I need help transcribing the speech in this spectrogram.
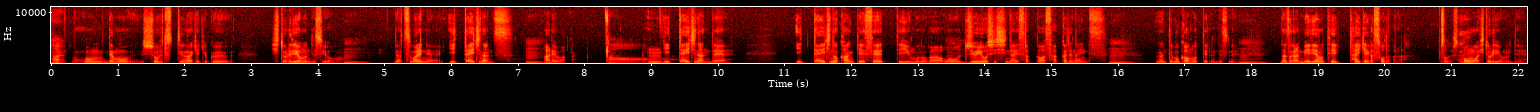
はい。音でも小説っていうのは結局一人で読むんですよ。うんだつまりね1対1なんです。うん。あれは。あうん、1対1なんで1対1の関係性っていうものがをうん。重要視しない作家は作家じゃないんです、うん。うん、って僕は思ってるんですね、うん。なぜならメディアのて体系がそうだから。そうですね。本は1人で読むんで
